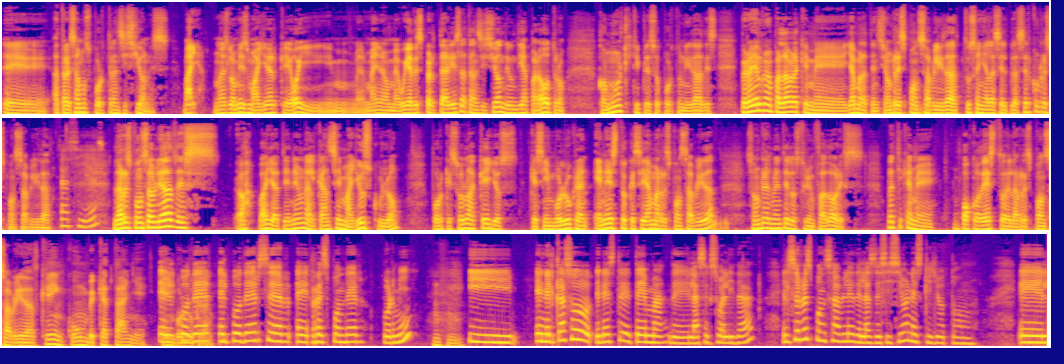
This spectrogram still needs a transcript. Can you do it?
eh, atravesamos por transiciones. Vaya, no es lo mismo ayer que hoy, mañana me voy a despertar y es la transición de un día para otro, con múltiples oportunidades. Pero hay alguna palabra que me llama la atención, responsabilidad. Tú señalas el placer con responsabilidad. Así es. La responsabilidad es Ah, vaya, tiene un alcance mayúsculo porque solo aquellos que se involucran en esto que se llama responsabilidad son realmente los triunfadores. Platícame un poco de esto de la responsabilidad, qué incumbe, qué atañe. el poder, el poder ser, eh, responder por mí y en el caso, en este tema de la sexualidad, el ser responsable de las decisiones que yo tomo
